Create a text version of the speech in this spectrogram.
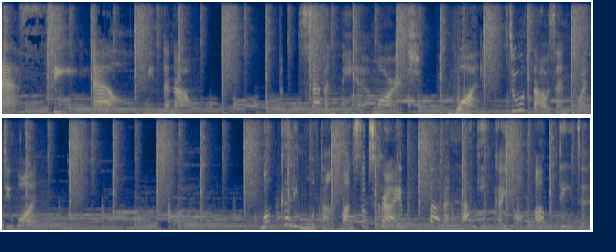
STL Mindanao 7 p.m. March 1, 2021 Huwag kalimutang mag-subscribe para lagi kayong updated.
